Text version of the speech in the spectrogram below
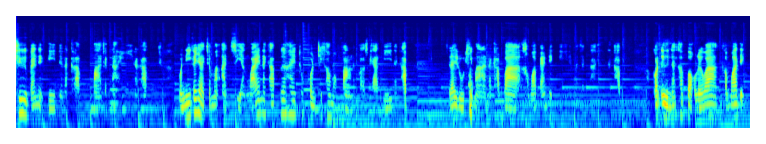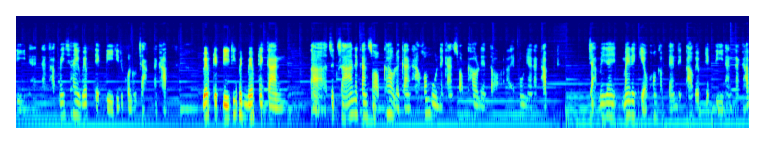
ชื่อแบงค์เด็กดีเนี่ยนะครับ มาจากไหนนะครับ วันนี้ก็อยากจะมาอัดเสียงไว้นะครับ เพื่อให้ทุกคนที่เข้ามาฟังในพอดแคสต์นี้นะครับ จะได้รู้ที่มานะครับว่าคำว่าแบงค์เด็กดีเนี่ยมาจากไหนนะครับ ก่อนอื่นนะครับบอกเลยว่าคำว่าเด็กดีเนี่ยนะครับ ไม่ใช่เว็บเด็กดีที่ทุกคนรู้จักนะครับ เว็บเด็กดีที่เป็นเว็บในการ ศึกษาในการสอบเข้าหรือการหาข้อมูลในการสอบเข้าเรียนต่ออะไรพวกนี้นะครับ จะไม่ได้ไม่ได้เกี่ยวข้องกับแบงค์เด็กเว็บเด็กดีนั้นนะครับ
